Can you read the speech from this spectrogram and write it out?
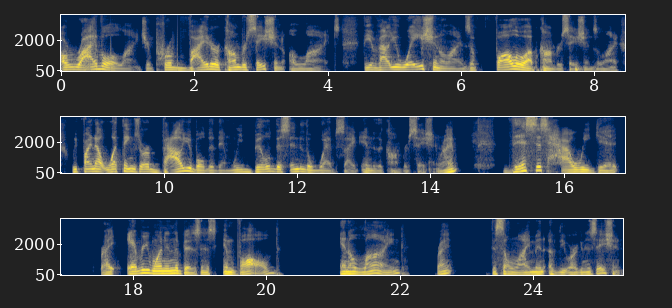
arrival aligns, your provider conversation aligns, the evaluation aligns, the follow up conversations align. We find out what things are valuable to them. We build this into the website, into the conversation, right? This is how we get, right? Everyone in the business involved and aligned, right? This alignment of the organization.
